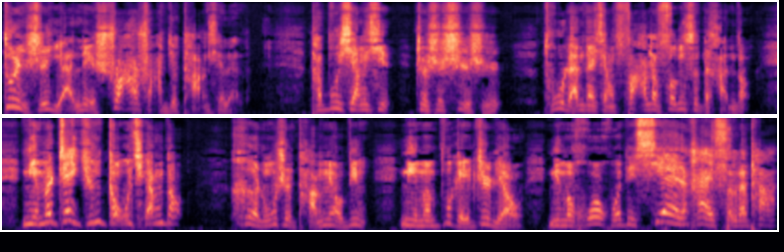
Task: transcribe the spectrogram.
顿时眼泪唰唰就淌下来了。他不相信这是事实，突然他像发了疯似的喊道：“你们这群狗强盗！贺龙是糖尿病，你们不给治疗，你们活活的陷害死了他！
